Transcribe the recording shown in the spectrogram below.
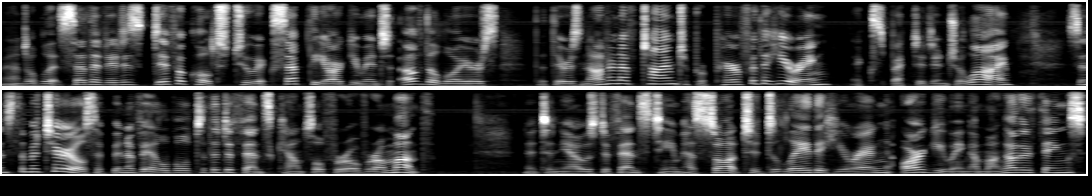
Mandelblit said that it is difficult to accept the argument of the lawyers that there is not enough time to prepare for the hearing, expected in July, since the materials have been available to the Defense Counsel for over a month. Netanyahu's defense team has sought to delay the hearing, arguing, among other things,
